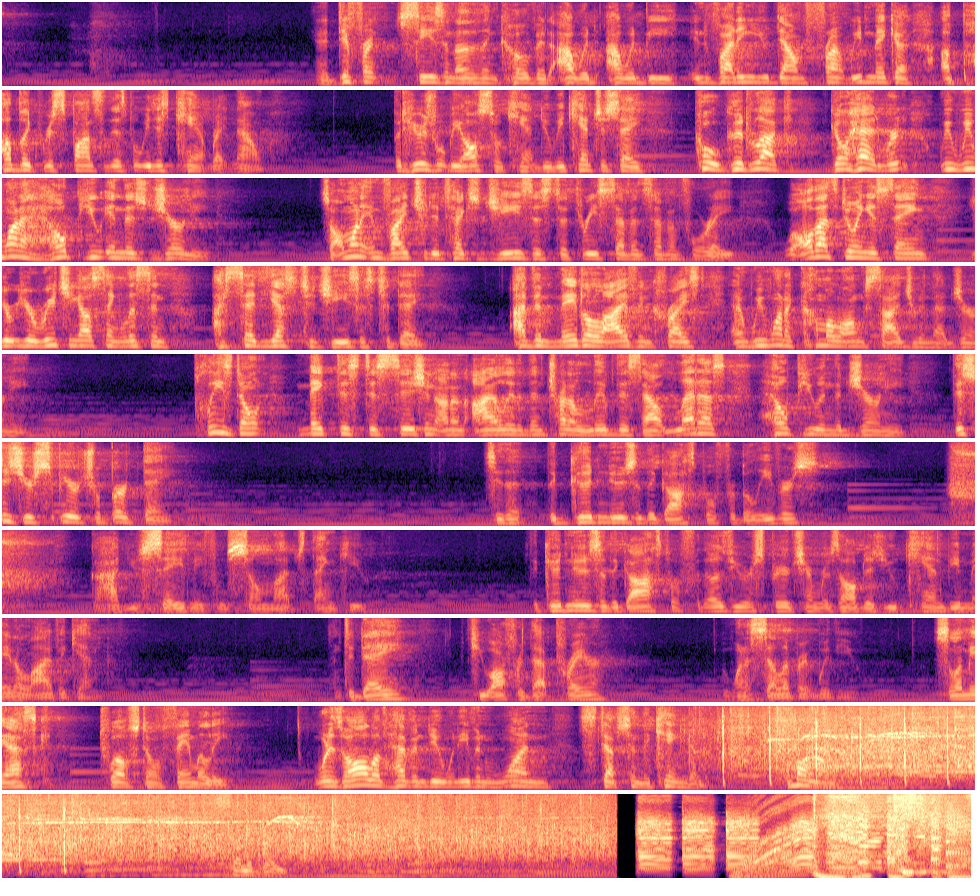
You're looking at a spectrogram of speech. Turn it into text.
In a different season other than COVID, I would, I would be inviting you down front. We'd make a, a public response to this, but we just can't right now. But here's what we also can't do we can't just say, cool, good luck, go ahead. We're, we we want to help you in this journey. So I want to invite you to text Jesus to 37748. Well, all that's doing is saying, you're, you're reaching out saying, listen, I said yes to Jesus today. I've been made alive in Christ, and we want to come alongside you in that journey. Please don't make this decision on an island and then try to live this out. Let us help you in the journey. This is your spiritual birthday. See, the, the good news of the gospel for believers God, you saved me from so much. Thank you. The good news of the gospel for those of you who are spiritually unresolved is you can be made alive again. And today, if you offered that prayer, we want to celebrate with you. So let me ask 12 Stone family, what does all of heaven do when even one steps in the kingdom? Come on now. Celebrate.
